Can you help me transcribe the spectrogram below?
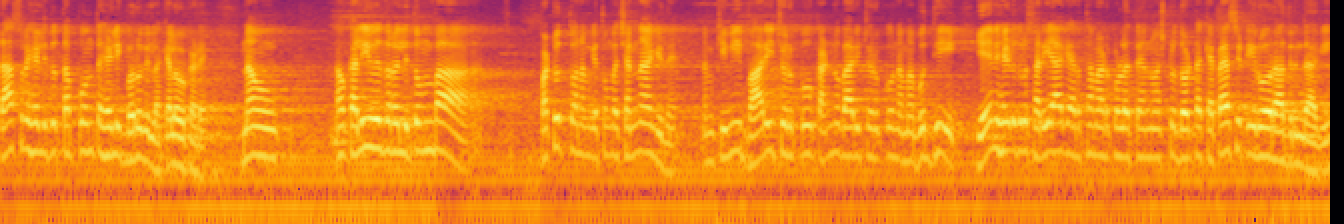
ದಾಸರು ಹೇಳಿದ್ದು ತಪ್ಪು ಅಂತ ಹೇಳಿಕ್ಕೆ ಬರುವುದಿಲ್ಲ ಕೆಲವು ಕಡೆ. ನಾವು ನಾವು ಕಲಿಯುವುದರಲ್ಲಿ ತುಂಬ ಪಟುತ್ವ ನಮಗೆ ತುಂಬ ಚೆನ್ನಾಗಿದೆ. ನಮ್ಮ ಕಿವಿ ಭಾರಿ ಚುರುಕು, ಕಣ್ಣು ಭಾರಿ ಚುರುಕು, ನಮ್ಮ ಬುದ್ಧಿ ಏನು ಹೇಳಿದ್ರು ಸರಿಯಾಗಿ ಅರ್ಥ ಮಾಡ್ಕೊಳ್ಳುತ್ತೆ ಅನ್ನುವಷ್ಟು ದೊಡ್ಡ ಕೆಪಾಸಿಟಿ ಇರೋರಾದ್ರಿಂದಾಗಿ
